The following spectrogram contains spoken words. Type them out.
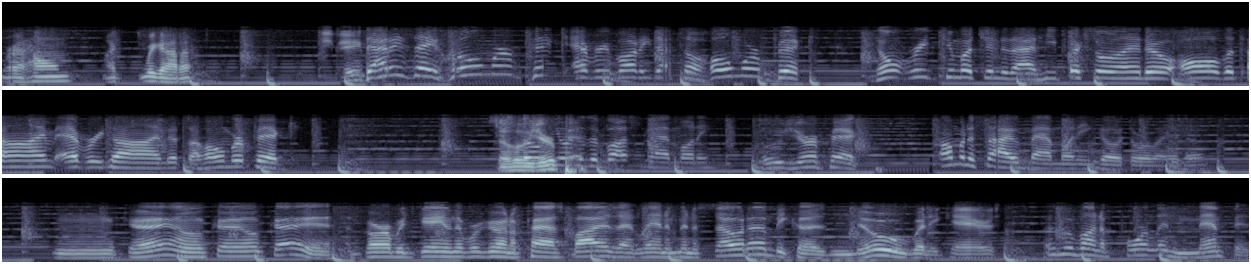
We're at home. Like we got it. That is a homer pick, everybody. That's a homer pick. Don't read too much into that. He picks Orlando all the time, every time. That's a homer pick. So who's throwing your you pick? under the bus, Mad Money. Who's your pick? I'm gonna side with Mad Money and go with Orlando. Okay, okay, okay. A garbage game that we're going to pass by is Atlanta, Minnesota, because nobody cares. Let's move on to Portland, Memphis.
